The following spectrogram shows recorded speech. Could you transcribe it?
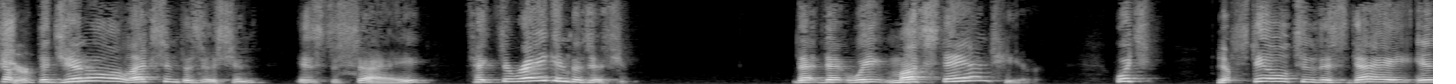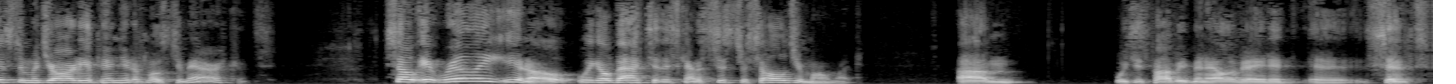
So Sure. The general election position is to say, take the Reagan position that that we must stand here, which Yep. still to this day is the majority opinion of most Americans. So it really, you know, we go back to this kind of Sister Souljah moment, um, which has probably been elevated uh, since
